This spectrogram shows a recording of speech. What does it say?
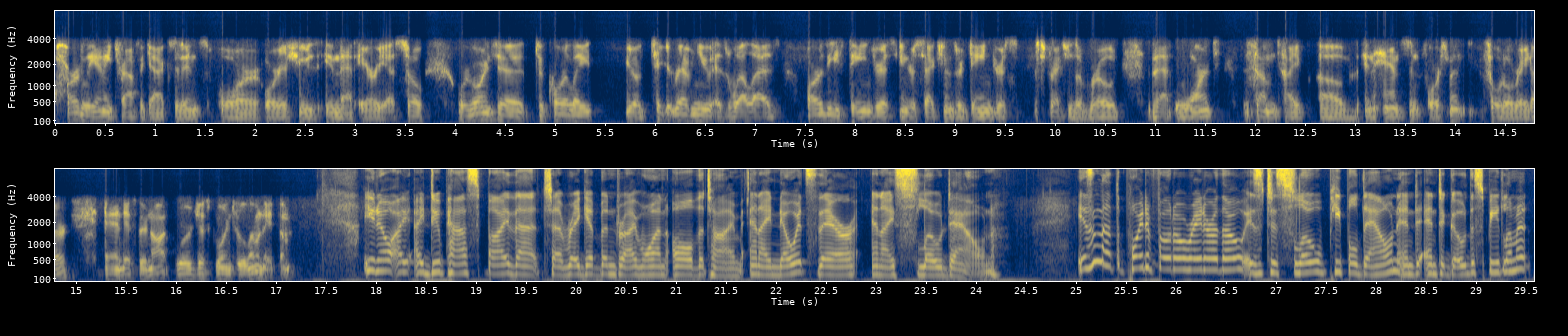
hardly any traffic accidents or or issues in that area. So we're going to to correlate you know, ticket revenue as well as are these dangerous intersections or dangerous stretches of road that warrant some type of enhanced enforcement, photo radar? And if they're not, we're just going to eliminate them. You know, I, I do pass by that uh, Ray Gibbon Drive one all the time, and I know it's there, and I slow down. Isn't that the point of photo radar, though, is to slow people down and, and to go the speed limit?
